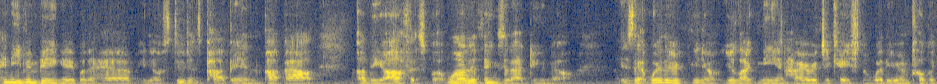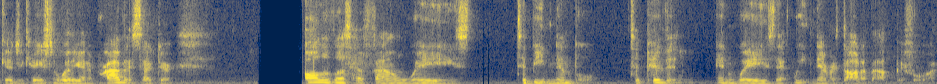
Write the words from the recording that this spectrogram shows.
and even being able to have you know students pop in pop out of the office but one of the things that i do know is that whether you know you're like me in higher education or whether you're in public education or whether you're in a private sector all of us have found ways to be nimble to pivot mm-hmm. in ways that we never thought about before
